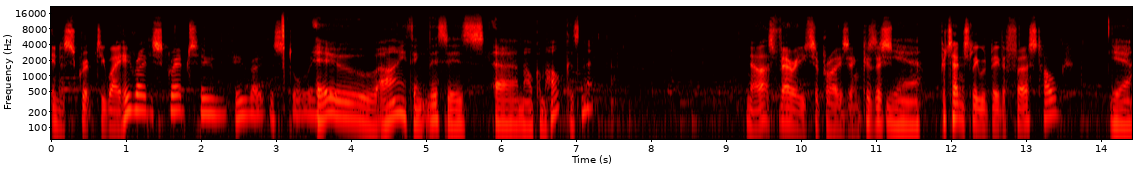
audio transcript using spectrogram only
in a scripty way. Who wrote the script? Who who wrote the story? Oh, I think this is uh, Malcolm Hulke, isn't it? Now that's very surprising because this Yeah, potentially would be the first Hulke. yeah.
